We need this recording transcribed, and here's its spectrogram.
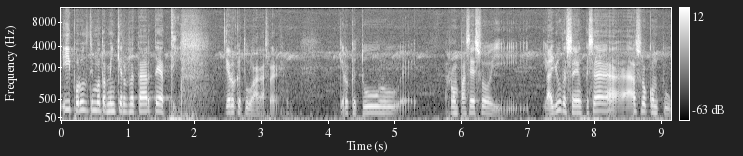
Y por último también quiero retarte a ti, quiero que tú lo hagas, quiero que tú eh, rompas eso y, y ayudes, aunque sea, hazlo con tu,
